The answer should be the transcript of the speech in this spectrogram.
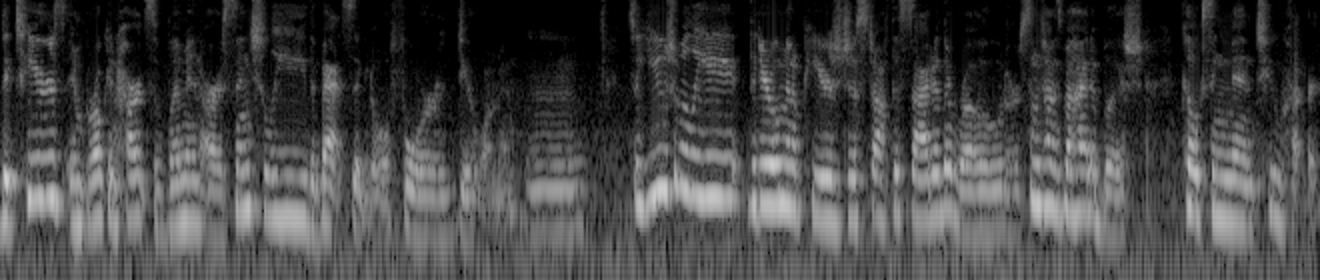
The tears and broken hearts of women are essentially the bat signal for Deer Woman. Mm. So usually the Deer Woman appears just off the side of the road or sometimes behind a bush, coaxing men to her.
